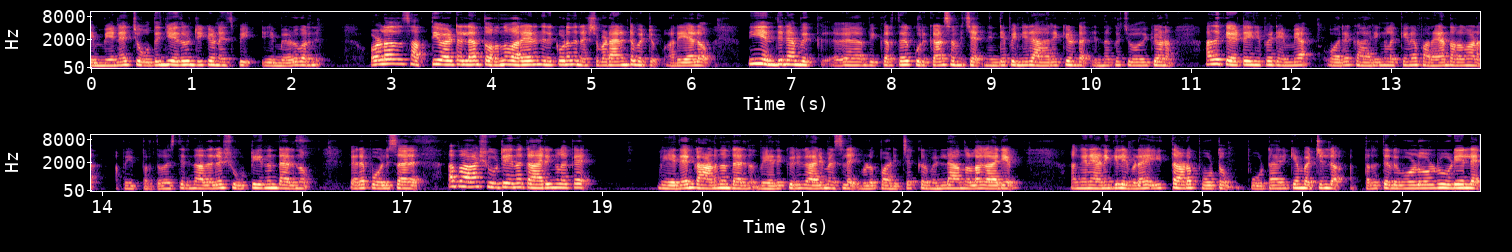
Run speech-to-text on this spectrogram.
രമ്യനെ ചോദ്യം ചെയ്തുകൊണ്ടിരിക്കുകയാണ് എസ് പി രമ്യയോട് പറഞ്ഞു ഉള്ളത് സത്യമായിട്ടെല്ലാം തുറന്നു പറയാനും നിനക്കൂടെ രക്ഷപ്പെടാനായിട്ട് പറ്റും. അറിയാലോ നീ എന്തിനാ വിക് വിക്രത്തെ കുരുക്കാൻ ശ്രമിച്ചാൽ നിന്റെ പിന്നിൽ ആരൊക്കെയുണ്ട്? എന്നൊക്കെ ചോദിക്കുകയാണ്. അത് കേട്ട് കഴിഞ്ഞപ്പോൾ രമ്യ ഓരോ കാര്യങ്ങളൊക്കെ ഇങ്ങനെ പറയാൻ തുടങ്ങുകയാണ് അപ്പോൾ ഇപ്പുറത്ത് വശത്തിരുന്ന് അതെല്ലാം ഷൂട്ട് ചെയ്യുന്നുണ്ടായിരുന്നു വേറെ പോലീസുകാർ അപ്പോൾ ആ ഷൂട്ട് ചെയ്യുന്ന കാര്യങ്ങളൊക്കെ വേദയും കാണുന്നുണ്ടായിരുന്നു. വേദയ്ക്ക് ഒരു കാര്യം മനസ്സിലായി. ഇവൾ പഠിച്ച ക്രിമിനലാന്നുള്ള കാര്യം. അങ്ങനെയാണെങ്കിൽ ഇവിടെ തട പൂട്ടും. പൂട്ടായിരിക്കാൻ പറ്റില്ല. അത്ര തെളിവുകളോടുകൂടിയല്ലേ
